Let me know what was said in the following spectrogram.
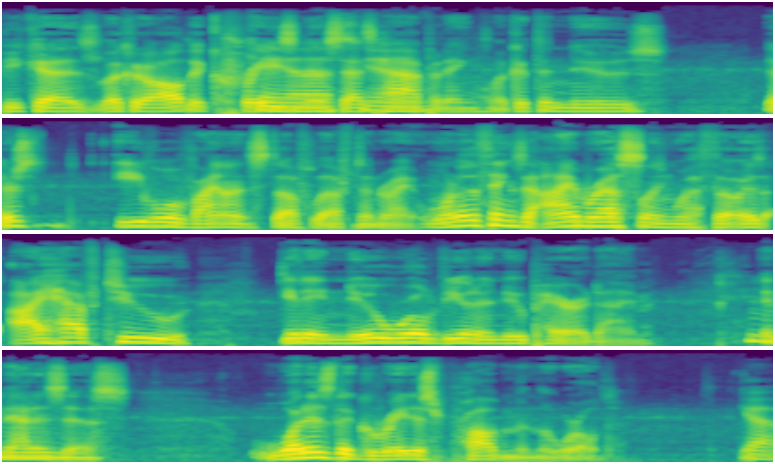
Because look at all the craziness Chaos, that's yeah. happening. Look at the news. There's evil, violent stuff left and right. One of the things that I'm wrestling with, though, is I have to get a new worldview and a new paradigm. And that is Hmm. this What is the greatest problem in the world? Yeah.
